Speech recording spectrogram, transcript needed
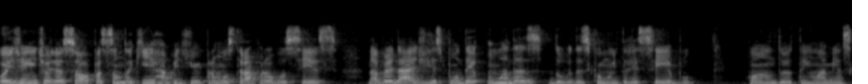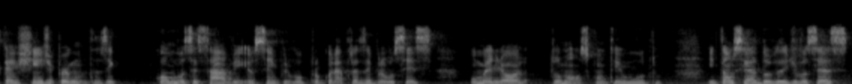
Oi, gente, olha só, passando aqui rapidinho para mostrar para vocês, na verdade, responder uma das dúvidas que eu muito recebo quando eu tenho lá minhas caixinhas de perguntas. E como você sabe, eu sempre vou procurar trazer para vocês o melhor do nosso conteúdo. Então, se é a dúvida de vocês,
